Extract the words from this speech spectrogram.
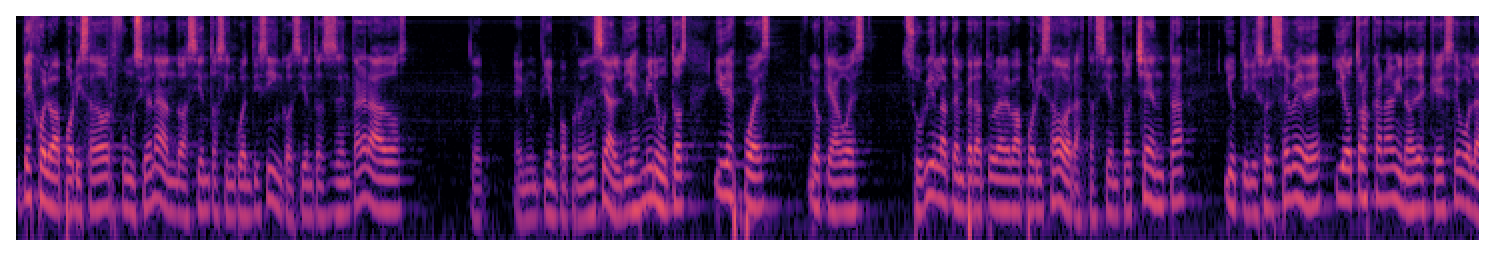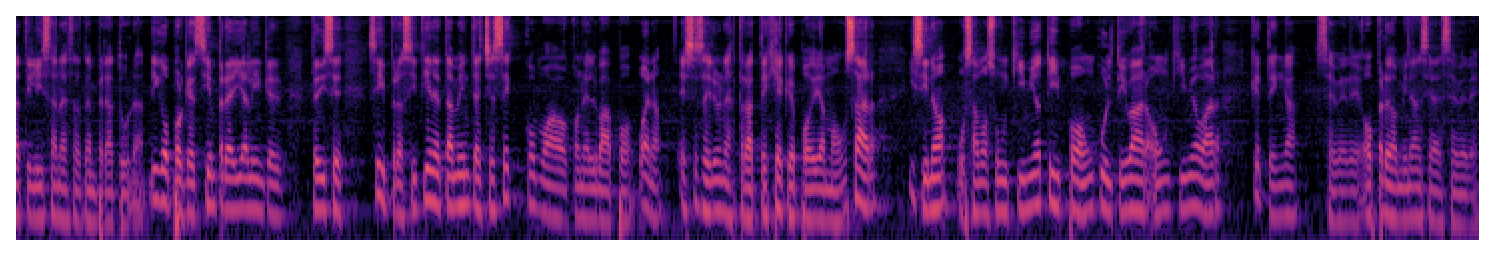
dejo el vaporizador funcionando a 155, 160 grados en un tiempo prudencial, 10 minutos, y después lo que hago es subir la temperatura del vaporizador hasta 180 y utilizo el CBD y otros cannabinoides que se volatilizan a esa temperatura. Digo porque siempre hay alguien que te dice, sí, pero si tiene también THC, ¿cómo hago con el vapo? Bueno, esa sería una estrategia que podríamos usar y si no, usamos un quimiotipo o un cultivar o un quimiobar que tenga CBD o predominancia de CBD,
